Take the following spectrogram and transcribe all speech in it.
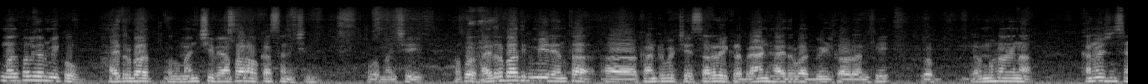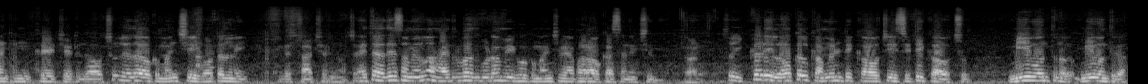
Madhupal గారు మీకు హైదరాబాద్ ఒక మంచి వ్యాపార అవకాశాన్ని ఇచ్చింది. ఒక మంచి అప్పుడు హైదరాబాద్కి మీరు ఎంత కాంట్రిబ్యూట్ చేస్తారో ఇక్కడ బ్రాండ్ హైదరాబాద్ బిల్డ్ కావడానికి ఒక బ్రహ్మాండమైన కన్వెన్షన్ సెంటర్ క్రియేట్ చేయడం కావచ్చు లేదా ఒక మంచి హోటల్ని ఇక్కడ స్టార్ట్ చేయడం కావచ్చు. అయితే అదే సమయంలో హైదరాబాద్ కూడా మీకు ఒక మంచి వ్యాపార అవకాశాన్ని ఇచ్చింది. సో ఇక్కడ ఈ లోకల్ కమ్యూనిటీకి కావచ్చు ఈ సిటీకి కావచ్చు మీ వంతున మీ వంతుగా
